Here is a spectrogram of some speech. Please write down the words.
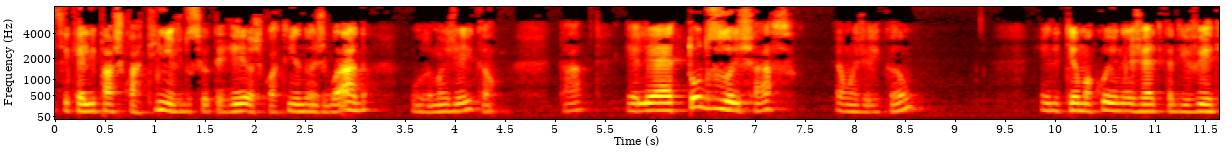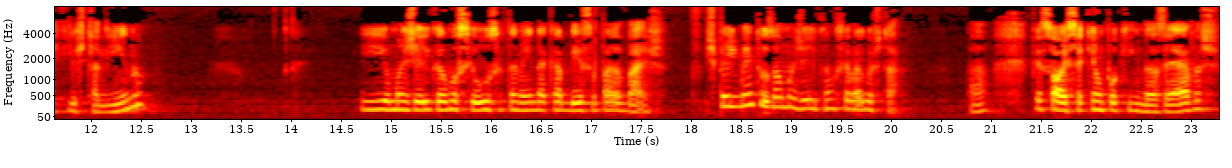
Você quer limpar as quartinhas do seu terreiro, as quartinhas da guarda, usa manjericão, tá? Ele é todos os orixás, é um manjericão. Ele tem uma cor energética de verde cristalino. E o manjericão você usa também da cabeça para baixo. Experimenta usar o manjericão você vai gostar, tá? Pessoal, isso aqui é um pouquinho das ervas,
